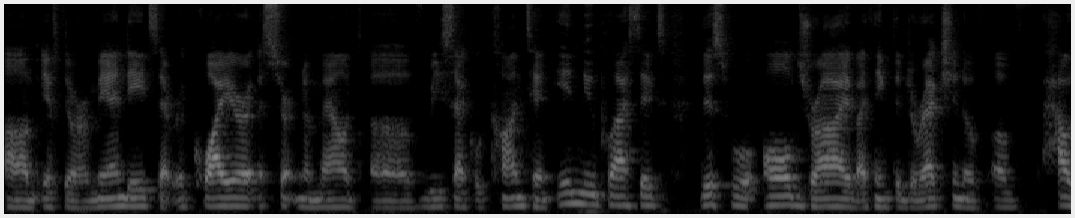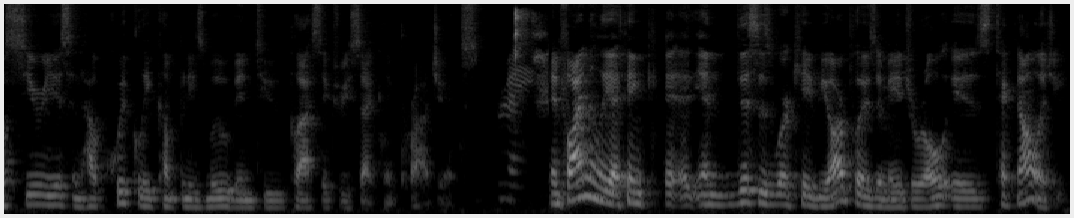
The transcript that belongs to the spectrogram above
um, if there are mandates that require a certain amount of recycled content in new plastics, this will all drive, I think, the direction of, of how serious and how quickly companies move into plastics recycling projects. Right. And finally, I think, and this is where KBR plays a major role, is technology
